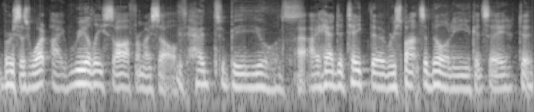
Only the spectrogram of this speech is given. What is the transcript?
versus what I really saw for myself. It had to be yours. I I had to take the responsibility, you could say. To,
